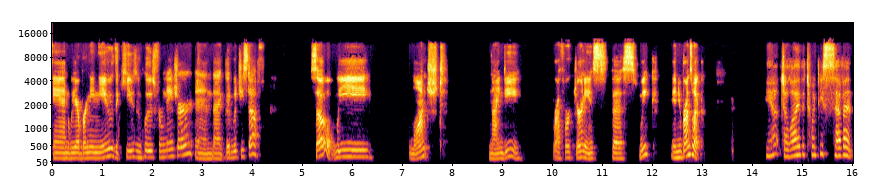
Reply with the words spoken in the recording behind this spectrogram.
And we are bringing you the cues and clues from nature and that good witchy stuff. So we launched 9D Breathwork Journeys this week in New Brunswick. Yeah, July the 27th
